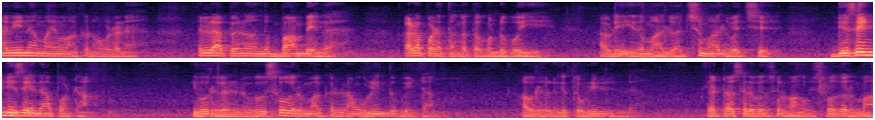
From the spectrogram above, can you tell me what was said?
நவீனமயமாக்கின உடனே எல்லா பேரும் அந்த பாம்பேயில் கலப்பட தங்கத்தை கொண்டு போய் அப்படியே இது மாதிரி வச்சு மாதிரி வச்சு டிசைன் டிசைனாக போட்டான் இவர்கள் விஸ்வகர்மாக்கள்லாம் ஒளிந்து போயிட்டாங்க. அவர்களுக்கு தொழில் இல்லை. கேட்டால் சில பேர் சொல்லுவாங்க விஸ்வகர்மா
